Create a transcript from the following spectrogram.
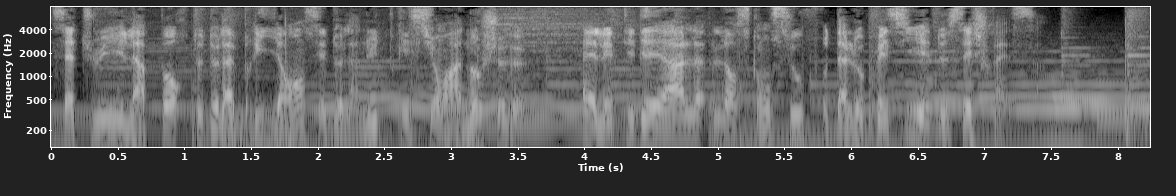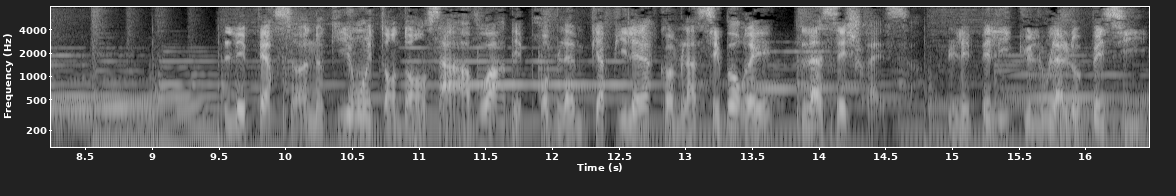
cette huile apporte de la brillance et de la nutrition à nos cheveux. Elle est idéale lorsqu'on souffre d'alopécie et de sécheresse. Les personnes qui ont tendance à avoir des problèmes capillaires comme la séborrhée, la sécheresse, les pellicules ou l'alopécie,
